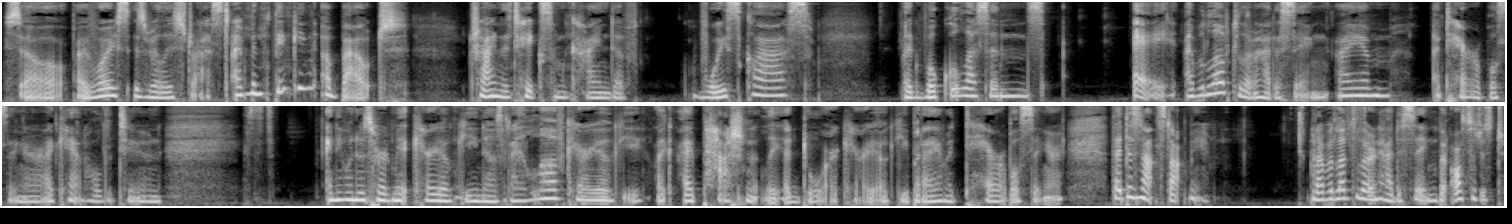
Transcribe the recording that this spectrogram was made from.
So my voice is really stressed. I've been thinking about trying to take some kind of voice class, like vocal lessons. A, I would love to learn how to sing. I am a terrible singer. I can't hold a tune. Anyone who's heard me at karaoke knows that I love karaoke. Like I passionately adore karaoke, but I am a terrible singer. That does not stop me. But I would love to learn how to sing, but also just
